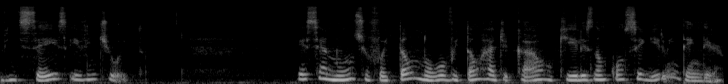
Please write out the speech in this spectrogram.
26 e 28. Esse anúncio foi tão novo e tão radical que eles não conseguiram entender.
